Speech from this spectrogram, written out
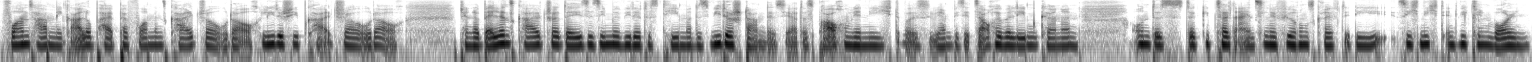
vor uns haben, egal ob High Performance Culture oder auch Leadership Culture oder auch Gender Balance Culture, da ist es immer wieder das Thema des Widerstandes. Ja, das brauchen wir nicht, weil wir haben bis jetzt auch überleben können. Und das, da gibt es halt einzelne Führungskräfte, die sich nicht entwickeln wollen.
